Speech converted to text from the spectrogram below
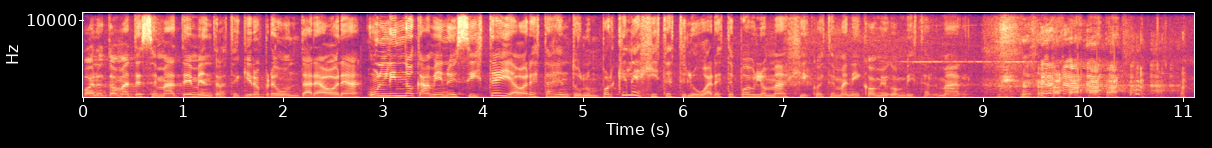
Bueno, tomate ese mate mientras te quiero preguntar ahora. Un lindo camino hiciste y ahora estás en Tulum. ¿Por qué elegiste este lugar, este pueblo mágico, este manicomio con vista al mar?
